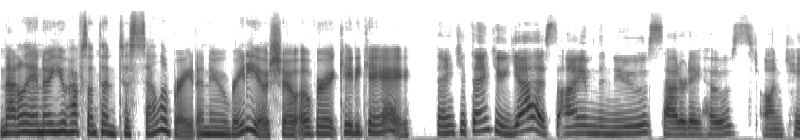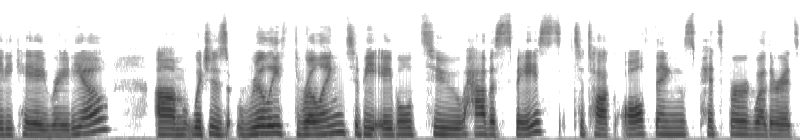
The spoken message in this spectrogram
Natalie, I know you have something to celebrate, a new radio show over at KDKA. Thank you. Thank you. Yes, I am the new Saturday host on KDKA Radio, um, which is really thrilling to be able to have a space to talk all things Pittsburgh, whether it's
